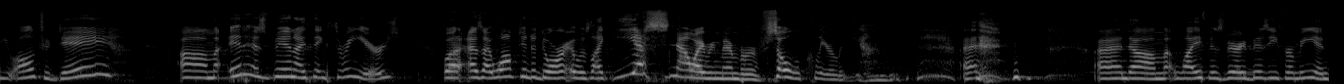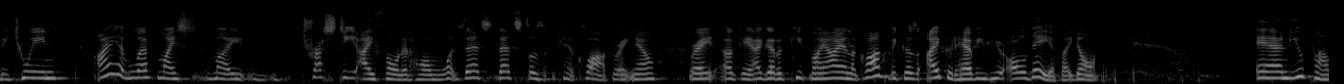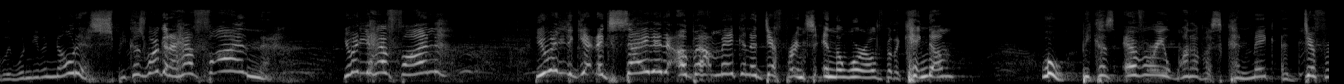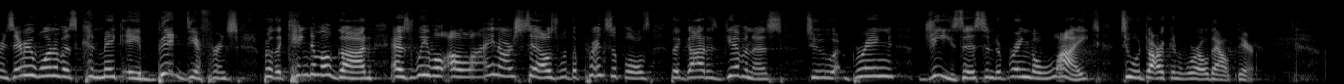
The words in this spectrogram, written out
with you all today. Um, it has been, I think, three years, but as I walked in the door, it was like, yes, now I remember so clearly. and um, life is very busy for me. In between, I have left my my trusty iPhone at home. What's that's that's the clock right now right? Okay, I got to keep my eye on the clock because I could have you here all day if I don't. And you probably wouldn't even notice because we're going to have fun. You ready to have fun? You ready to get excited about making a difference in the world for the kingdom? Woo, because every one of us can make a difference. Every one of us can make a big difference for the kingdom of God as we will align ourselves with the principles that God has given us to bring Jesus and to bring the light to a darkened world out there.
